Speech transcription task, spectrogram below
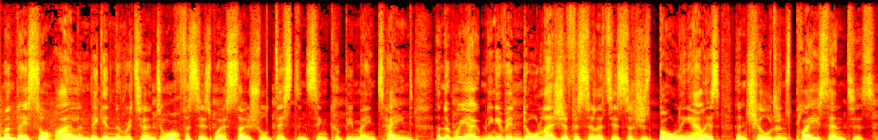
Monday saw Ireland begin the return to offices where social distancing could be maintained and the reopening of indoor leisure facilities such as bowling alleys and children's play centres.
